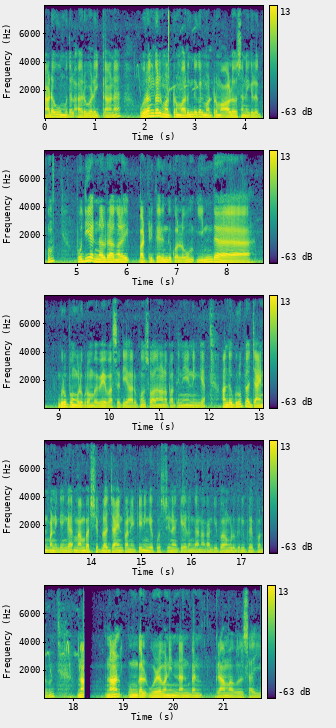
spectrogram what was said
நடவு முதல் அறுவடைக்கான உரங்கள் மற்றும் மருந்துகள் மற்றும் ஆலோசனைகளுக்கும் புதிய நெல் பற்றி தெரிந்து கொள்ளவும் இந்த குரூப் உங்களுக்கு ரொம்பவே வசதியாக இருக்கும். ஸோ அதனால் பார்த்தீங்கன்னா நீங்கள் அந்த குரூப்பில் ஜாயின் பண்ணிக்கோங்க. மெம்பர்ஷிப்பில் ஜாயின் பண்ணிவிட்டு நீங்கள் கொஸ்டினை கேளுங்க. நான் கண்டிப்பாக உங்களுக்கு ரிப்ளை பண்ணுவேன். நான் நான் உங்கள் உழவனின் நண்பன் கிராம விவசாயி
